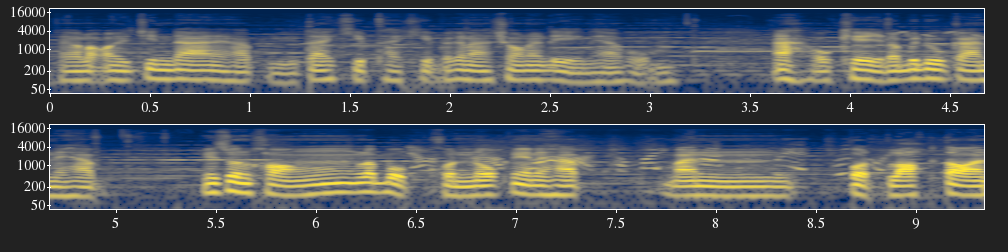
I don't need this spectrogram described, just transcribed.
แล้วก็ล็อกออริจินได้นะครับอยู่ใต้คลิปท้ายคลิปแล้วก็หน้าช่องนั่นเองนะครับผมอะโอเคเดี๋ยวเราไปดูกันนะครับ ในส่วนของระบบขนนกเนี่ยนะครับ มันปลดล็อกตอน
